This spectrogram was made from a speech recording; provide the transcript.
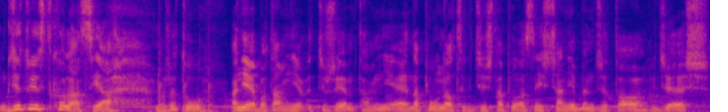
Gdzie tu jest kolacja? Może tu? A nie, bo tam nie, już wiem, tam nie. Na północy gdzieś, na północnej ścianie będzie to, gdzieś.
